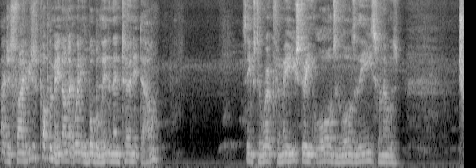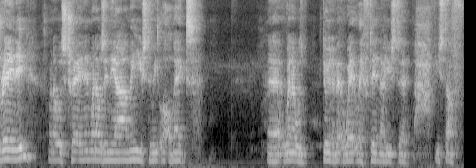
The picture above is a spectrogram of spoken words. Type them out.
I just find if you just pop them in on it when it's bubbling and then turn it down, seems to work for me. I used to eat loads and loads of these when I was training. When I was training, when I was in the army, I used to eat a lot of eggs. Uh, when I was doing a bit of weightlifting, I used to I used to have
